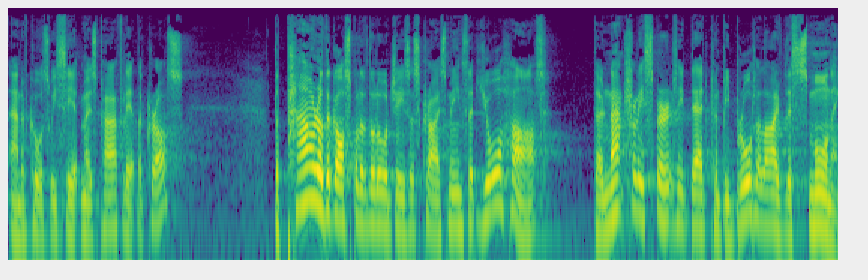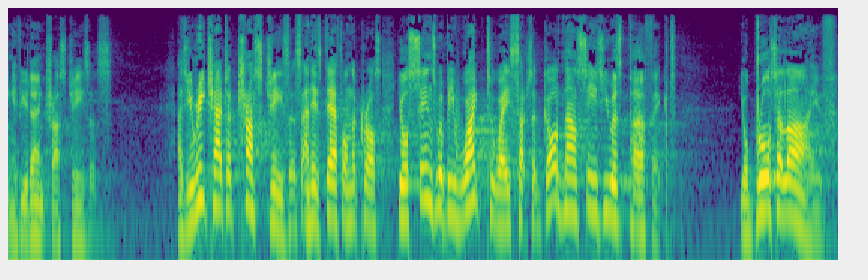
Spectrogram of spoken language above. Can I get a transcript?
And of course, we see it most powerfully at the cross. The power of the gospel of the Lord Jesus Christ means that your heart, though naturally spiritually dead, can be brought alive this morning if you don't trust Jesus. As you reach out to trust Jesus and his death on the cross, your sins will be wiped away such that God now sees you as perfect you're brought alive,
